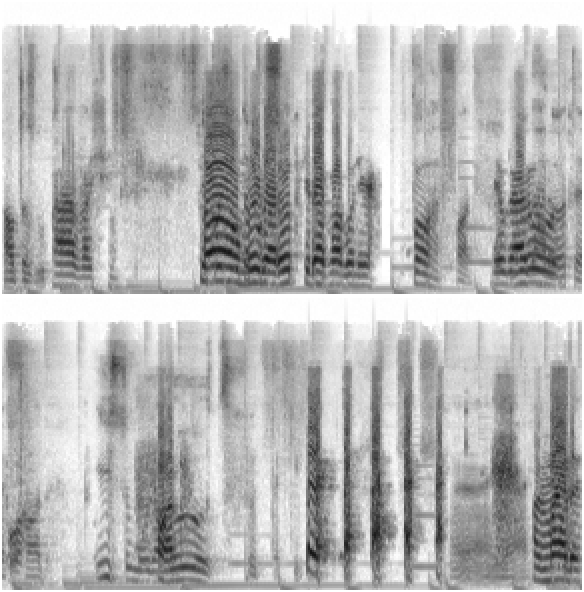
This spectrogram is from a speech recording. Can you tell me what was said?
Altas lutas. Ah, vai sim. Só o meu garoto que dava uma agonia. Porra, foda. Meu garoto, meu garoto é porra. foda. Isso, meu garoto. Puta que. ai, ai.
